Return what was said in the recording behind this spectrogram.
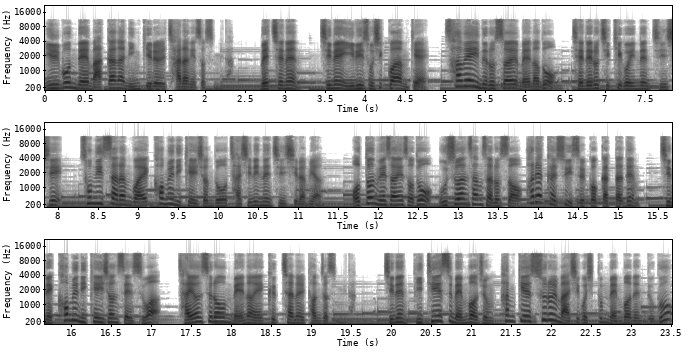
일본 내 막강한 인기를 자랑했었습니다. 매체는 진의 1위 소식과 함께 사회인으로서의 매너도 제대로 지키고 있는 진씨, 손 윗사람과의 커뮤니케이션도 자신 있는 진씨라면 어떤 회사에서도 우수한 상사로서 활약할 수 있을 것 같다 등 진의 커뮤니케이션 센스와 자연스러운 매너에 극찬을 던졌습니다. 진은 BTS 멤버 중 함께 술을 마시고 싶은 멤버는 누구?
